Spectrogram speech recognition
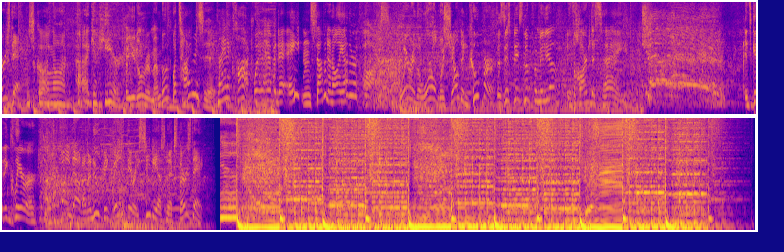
Thursday. What's going on? How did I get here? Oh, you don't remember? What time is it? Nine o'clock. What happened at eight and seven and all the other o'clocks? Where in the world was Sheldon Cooper? Does this place look familiar? It's hard to say. Sheldon! It's getting clearer. Find out on a new Big Bang Theory CBS next Thursday.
